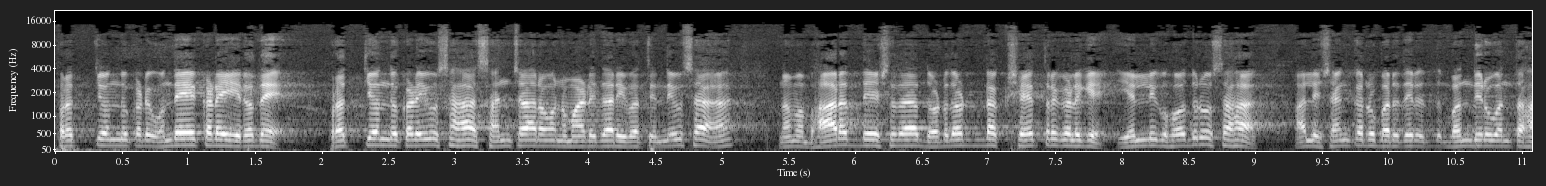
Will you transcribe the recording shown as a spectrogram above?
ಪ್ರತಿಯೊಂದು ಕಡೆ ಒಂದೇ ಕಡೆ ಇರದೆ, ಪ್ರತಿಯೊಂದು ಕಡೆಯೂ ಸಹ ಸಂಚಾರವನ್ನು ಮಾಡಿದ್ದಾರೆ. ಇವತ್ತಿನ ದಿವಸ ನಮ್ಮ ಭಾರತ ದೇಶದ ದೊಡ್ಡ ದೊಡ್ಡ ಕ್ಷೇತ್ರಗಳಿಗೆ ಎಲ್ಲಿಗೆ ಹೋದರೂ ಸಹ ಅಲ್ಲಿ ಶಂಕರರು ಬರೆದಿರ, ಬಂದಿರುವಂತಹ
